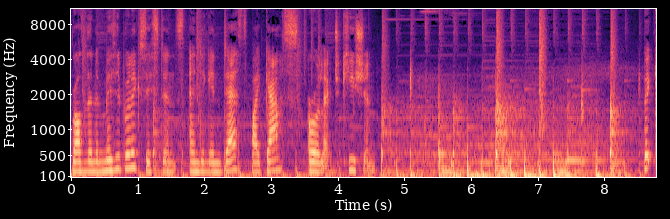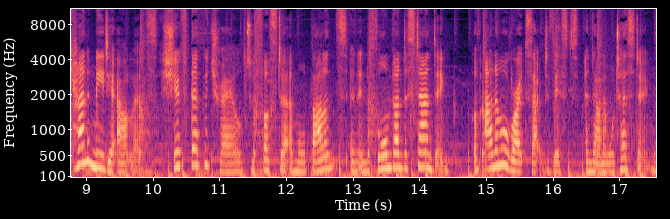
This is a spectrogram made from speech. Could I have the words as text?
rather than a miserable existence ending in death by gas or electrocution. But can media outlets shift their portrayal to foster a more balanced and informed understanding of animal rights activists and animal testing?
